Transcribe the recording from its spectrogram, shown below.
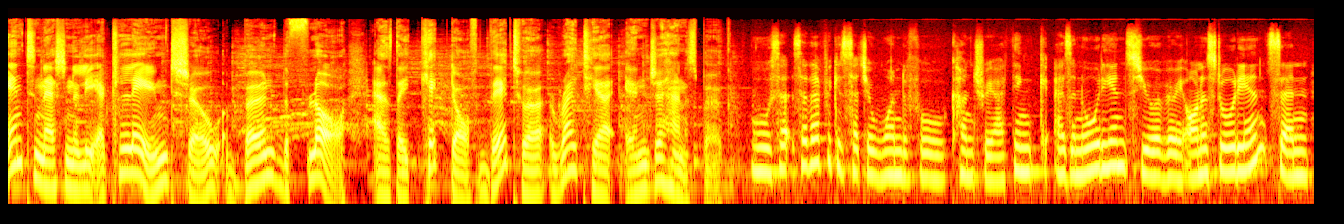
internationally acclaimed show Burn the Floor as they kicked off their tour right here in Johannesburg. Oh, well, South Africa is such a wonderful country. I think as an audience, you're a very honest audience, and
